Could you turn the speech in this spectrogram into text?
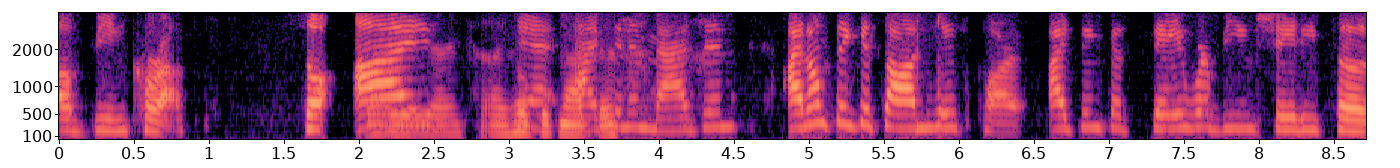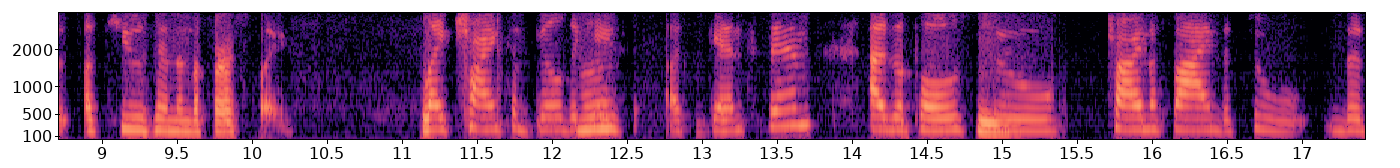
of being corrupt. So I Ay, ay, ay, I hope it's not I this. can imagine. I don't think it's on his part. I think that they were being shady to accuse him in the first place, like trying to build a Mhm. case against him, as opposed Hmm. to trying to find the two the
